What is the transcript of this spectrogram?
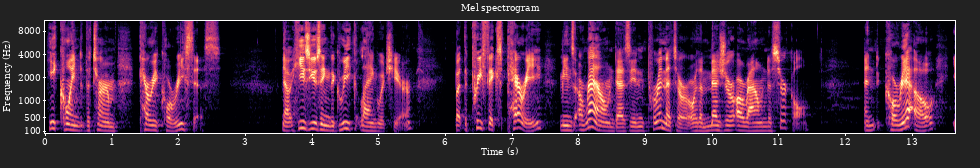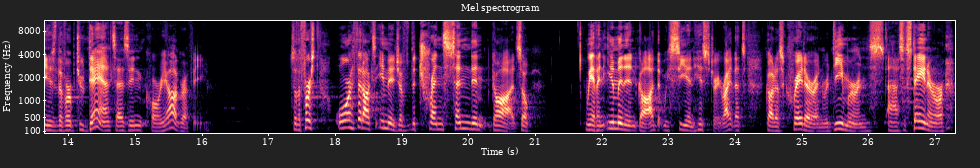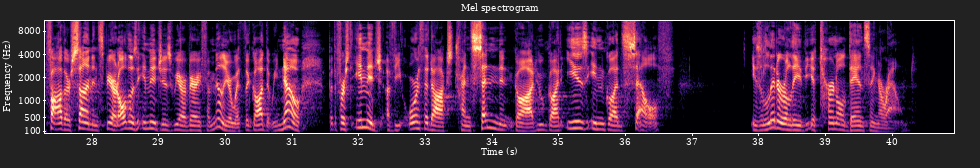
He coined the term perichoresis. Now, he's using the Greek language here, but the prefix peri means around, as in perimeter or the measure around a circle. And choreo is the verb to dance, as in choreography. So, the first Orthodox image of the transcendent God. So, we have an immanent God that we see in history, right? That's God as creator and redeemer and uh, sustainer, or Father, Son, and Spirit. All those images we are very familiar with, the God that we know. But the first image of the orthodox, transcendent God, who God is in God's self, is literally the eternal dancing around.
